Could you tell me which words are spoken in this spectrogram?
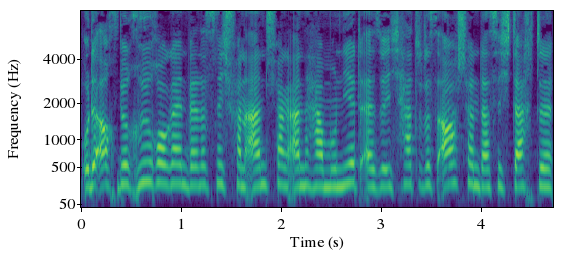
Oder auch Berührungen, wenn es nicht von Anfang an harmoniert. Also ich hatte das auch schon, dass ich dachte,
